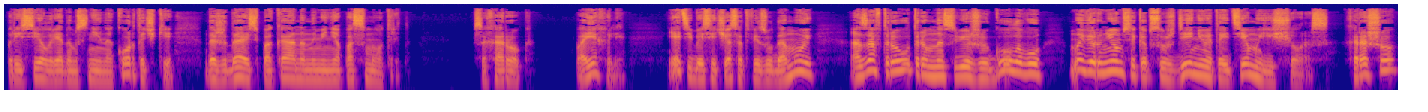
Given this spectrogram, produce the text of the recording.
Присел рядом с ней на корточки, дожидаясь, пока она на меня посмотрит. «Сахарок, поехали. Я тебя сейчас отвезу домой, а завтра утром на свежую голову мы вернемся к обсуждению этой темы еще раз. Хорошо?»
